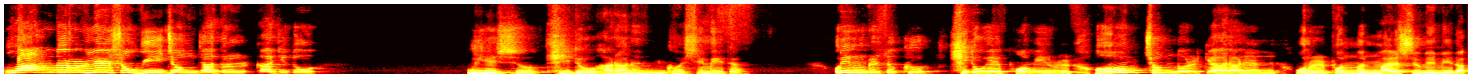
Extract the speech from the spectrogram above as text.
왕들을 위해서 위정자들까지도 위해서 기도하라는 것입니다. 우리는 그래서 그 기도의 범위를 엄청 넓게 하라는 오늘 본문 말씀입니다.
